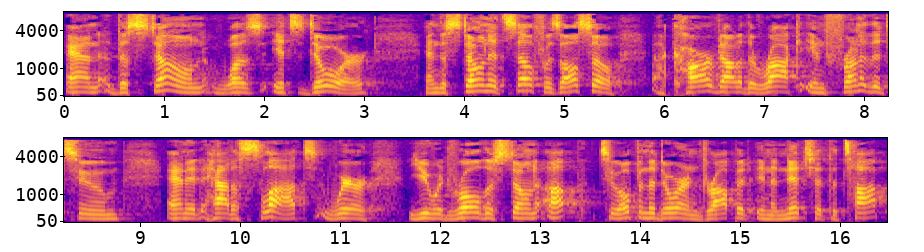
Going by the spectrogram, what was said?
And the stone was its door, and the stone itself was also uh, carved out of the rock in front of the tomb, and it had a slot where you would roll the stone up to open the door and drop it in a niche at the top,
